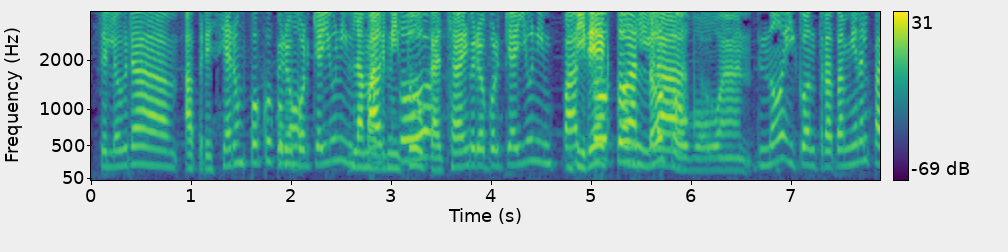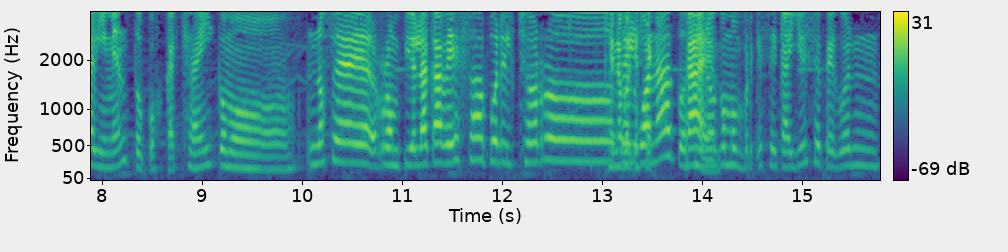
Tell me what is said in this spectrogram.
se logra apreciar un poco como pero porque hay un impacto, la magnitud, ¿cachai? Pero porque hay un impacto Directo al contra- loco, po. No, y contra también el pavimento, pues, ¿cachai? Como no se rompió la cabeza por el chorro Sino del guanaco, sino como porque se cayó y se pegó en,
